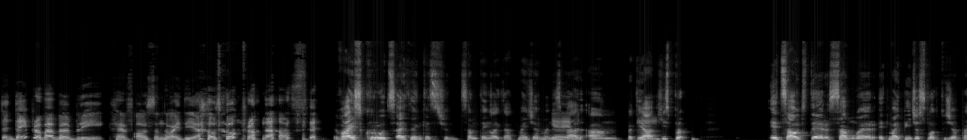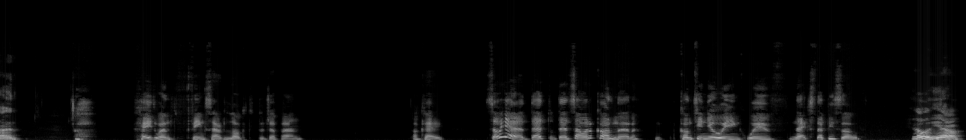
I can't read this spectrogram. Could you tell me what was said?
Th- they probably have also no idea how to pronounce it. Weiss Kreuz, I think it's should- something like that. My German is Yeah, yeah. bad. Um, but yeah, Mhm. he's pro- it's out there somewhere. It might be just locked to Japan. Hate when things are locked to Japan. Okay. So yeah, that that's our corner. Continuing with next episode. Hell yeah.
